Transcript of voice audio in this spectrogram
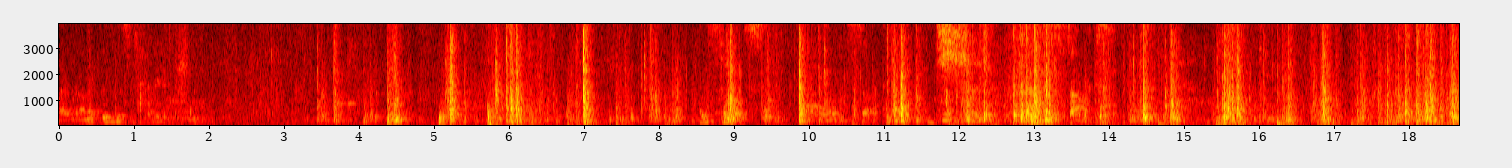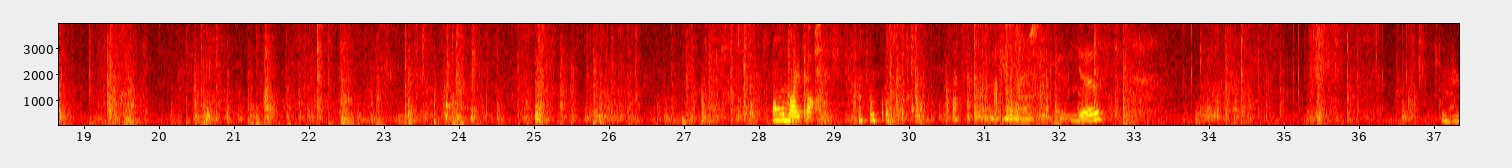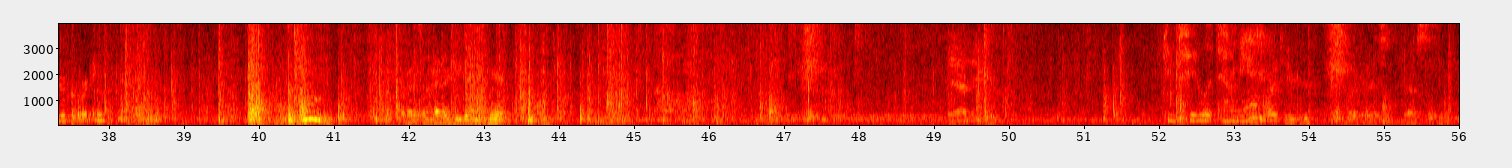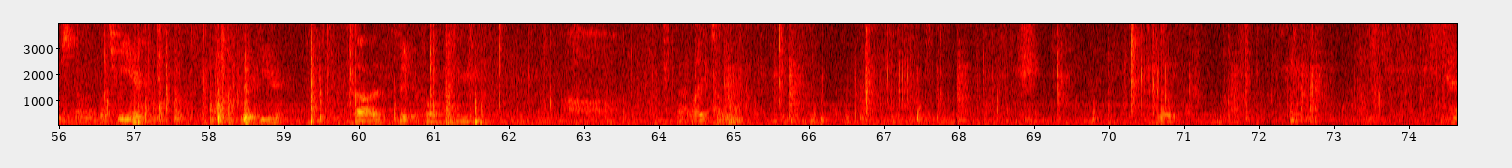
ironically, this is brighter. I just know, sleep. Oh, that suck. That sucks. Oh my god. Did you almost hit that? yes. Am I recording? I got some energy down here. Yeah, dude. I can feel it down here. Right here. Like I just have something in your stomach. That's here. Right here. Oh, that's super cool. That light's on. Wait, Yeah,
